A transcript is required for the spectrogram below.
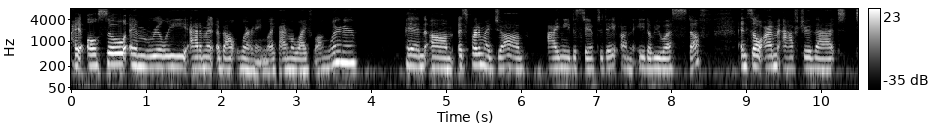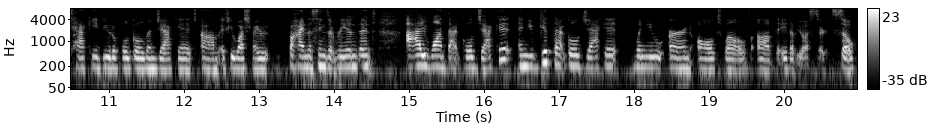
I also am really adamant about learning. Like I'm a lifelong learner. And um, as part of my job, I need to stay up to date on AWS stuff. And so I'm after that tacky, beautiful golden jacket. Um, if you watch my behind the scenes at reInvent, I want that gold jacket. And you get that gold jacket when you earn all 12 of the AWS certs. So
